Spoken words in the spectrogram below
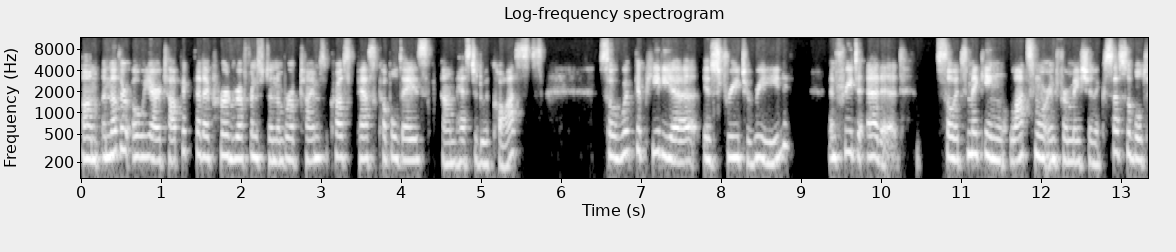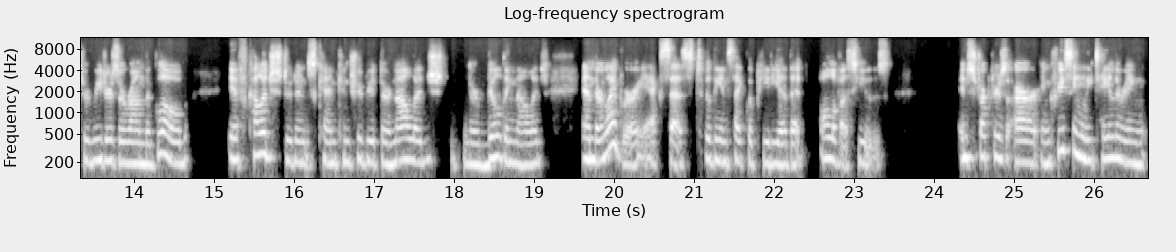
um, another OER topic that I've heard referenced a number of times across the past couple days um, has to do with costs. So Wikipedia is free to read and free to edit. So it's making lots more information accessible to readers around the globe if college students can contribute their knowledge, their building knowledge, and their library access to the encyclopedia that all of us use. Instructors are increasingly tailoring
